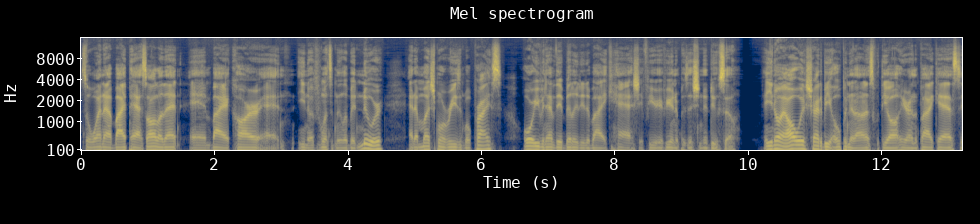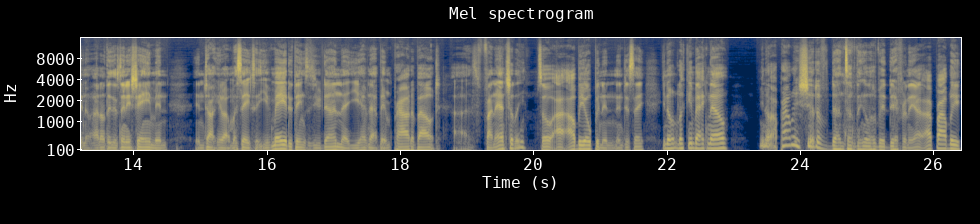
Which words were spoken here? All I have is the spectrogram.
So why not bypass all of that and buy a car at, you know, if you want something a little bit newer at a much more reasonable price or even have the ability to buy cash if you're, if you're in a position to do so. And, you know, I always try to be open and honest with you all here on the podcast. You know, I don't think there's any shame in in talking about mistakes that you've made or things that you've done that you have not been proud about uh, financially. So I, will be open and, and, just say, you know, looking back now, you know, I probably should have done something a little bit differently. I, I probably,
